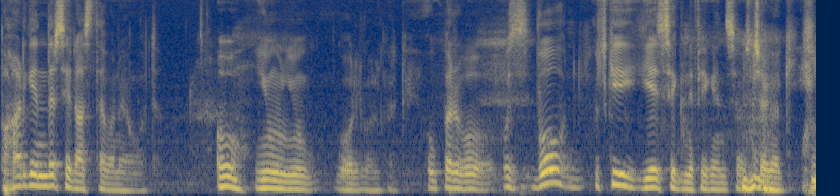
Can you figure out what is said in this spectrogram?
پہاڑ کے اندر سے راستہ بنایا ہوا تھا۔ او یوں یوں گول گول کر کے۔ اوپر وہ اس وہ اس کی یہ سگنیفیکینس ہے اس جگہ کی۔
